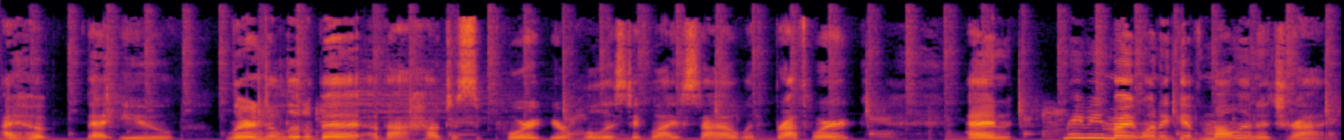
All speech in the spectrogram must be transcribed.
I hope that you learned a little bit about how to support your holistic lifestyle with breath work, and maybe you might want to give mullein a try.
